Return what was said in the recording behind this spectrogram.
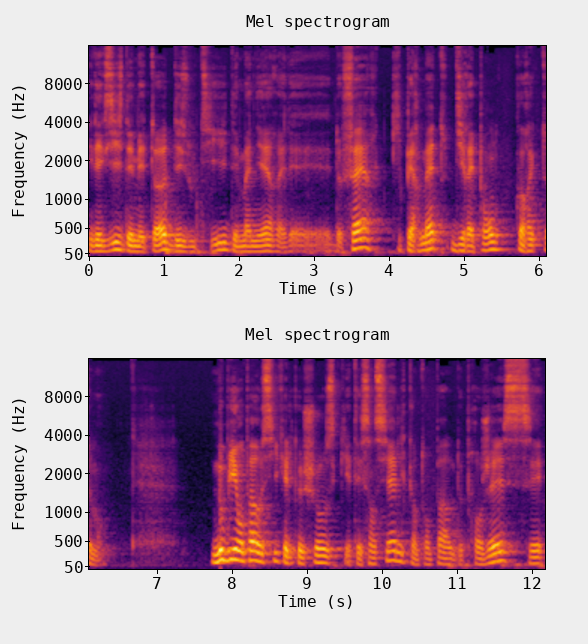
il existe des méthodes, des outils, des manières de faire qui permettent d'y répondre correctement. N'oublions pas aussi quelque chose qui est essentiel quand on parle de projet, c'est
